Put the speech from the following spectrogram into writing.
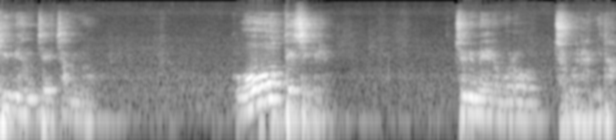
김형재 장로 꼭 되시기를 주님의 이름으로 축원합니다.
